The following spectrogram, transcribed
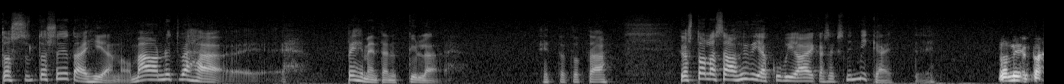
tossa, tossa on jotain hienoa. Mä oon nyt vähän eh, pehmentänyt kyllä, että tota, jos tuolla saa hyviä kuvia aikaiseksi, niin mikä ettei? No niinpä.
